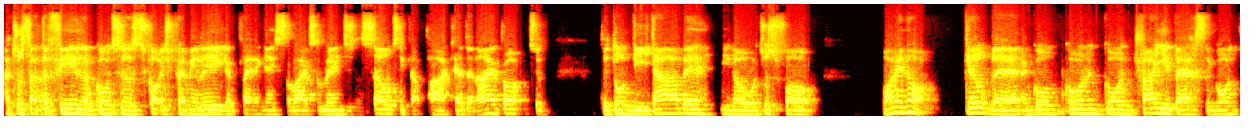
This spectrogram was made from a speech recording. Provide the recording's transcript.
I just had the feeling of going to the Scottish Premier League and playing against the likes of Rangers and Celtic at Parkhead and Ibrox to the Dundee Derby. You know, I just thought, why not get up there and go go and go and try your best and go and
